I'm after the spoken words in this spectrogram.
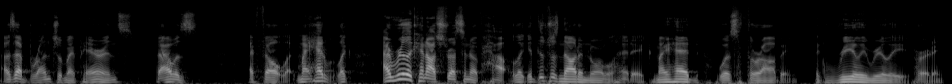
I was at brunch with my parents. That was. I felt like my head. Like I really cannot stress enough how. Like this was not a normal headache. My head was throbbing. Like really, really hurting.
